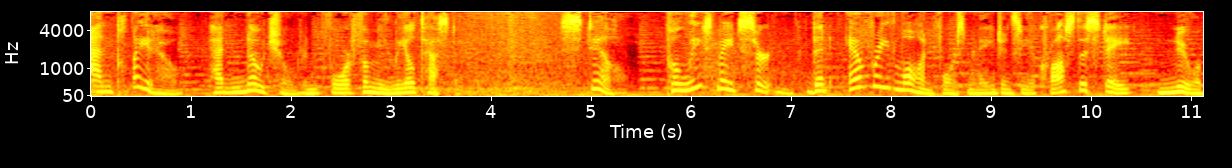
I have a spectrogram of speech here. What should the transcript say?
and Plato had no children for familial testing. Still, police made certain that every law enforcement agency across the state knew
